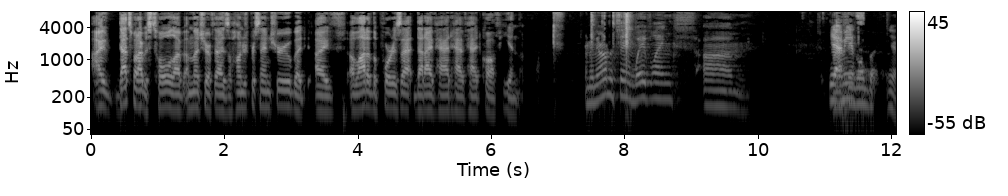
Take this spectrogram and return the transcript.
I that's what I was told. I, I'm not sure if that is 100 percent true, but I've a lot of the porters that, that I've had have had coffee in them. I mean they're on the same wavelength. Um Yeah, I mean, it's, but- yeah.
